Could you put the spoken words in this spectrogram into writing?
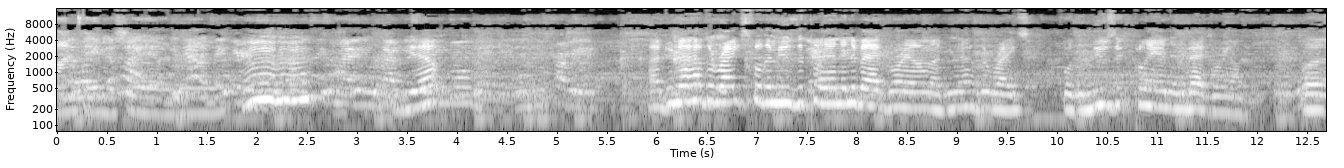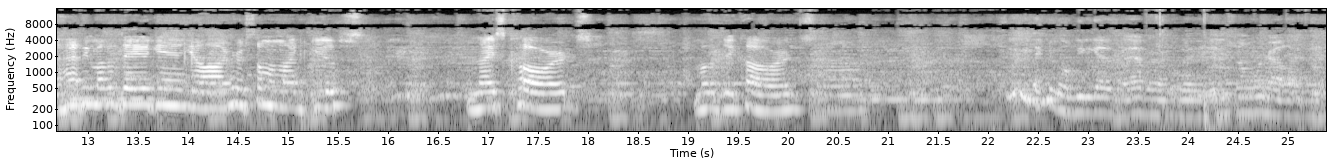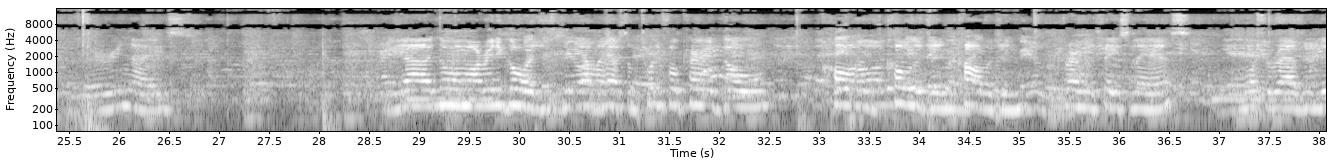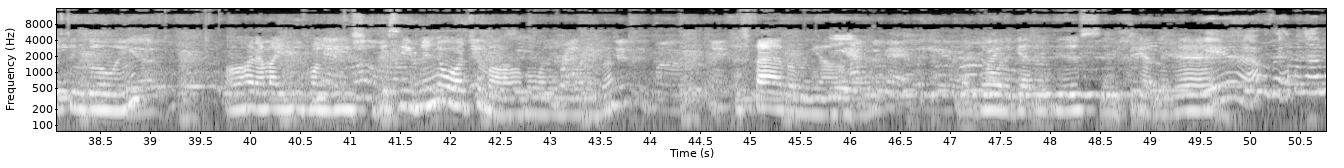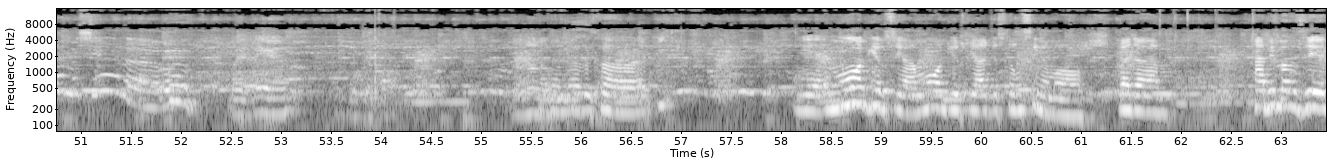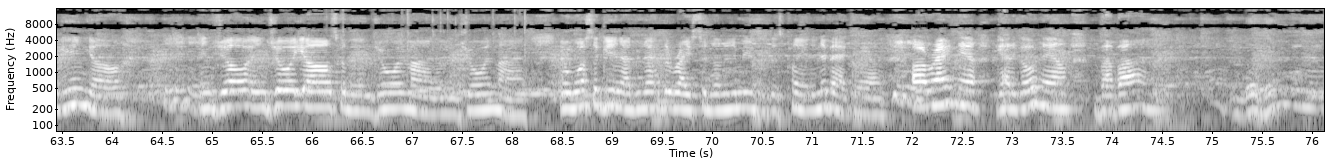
Monte, Michelle. Mm-hmm. Yep. I do not have the rights for the music playing in the background. I do not have the rights for the music playing in the background. But happy Mother's Day again, y'all. Here's some of my gifts. Nice cards. Mother's Day cards. You think we're gonna be together forever, but it just don't work out like that. Very nice. Yeah, I know I'm already gorgeous. Yeah, I'm gonna have some 24 karat gold collagen, collagen, firming face mask, moisturizing, lifting, glowing. Oh, honey, I might use one of these this evening or tomorrow morning or whatever. It's five of them, y'all. My daughter got me this, and she got me that. Yeah, I was like, oh my god, what Michelle though? But yeah. I don't know. Another card. Yeah, and more gifts, y'all. More gifts, y'all. Just don't see them all. But um, happy Mother's Day again, y'all. Enjoy, enjoy y'all's because I'm enjoying mine. I'm enjoying mine. And once again, I do not have the rights to none of the music that's playing in the background. All right, now, gotta go now. Bye bye.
